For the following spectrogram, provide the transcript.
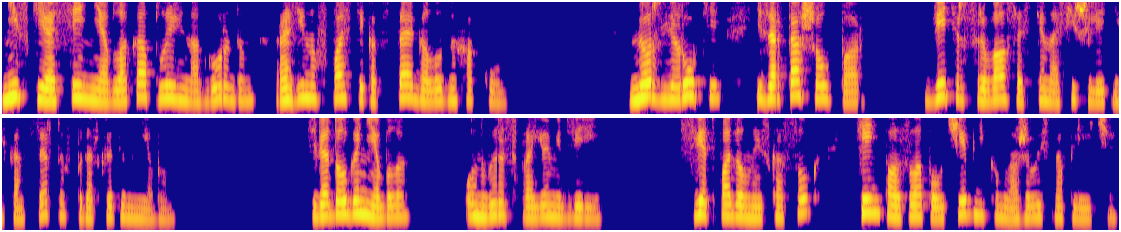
Низкие осенние облака плыли над городом, разинув пасти, как стая голодных акул. Мерзли руки, изо рта шел пар. Ветер срывал со стен афиши летних концертов под открытым небом. «Тебя долго не было». Он вырос в проеме двери. Свет падал наискосок, Тень ползла по учебникам, ложилась на плечи.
